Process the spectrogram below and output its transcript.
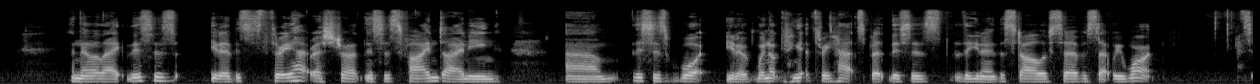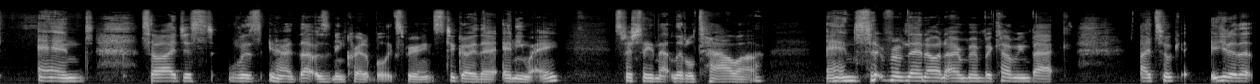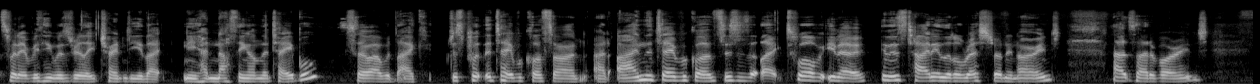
and they were like, this is you know this is three hat restaurant. This is fine dining. Um, this is what you know. We're not going to get three hats, but this is the you know the style of service that we want. And so I just was, you know, that was an incredible experience to go there anyway, especially in that little tower. And so from then on, I remember coming back. I took, you know, that's when everything was really trendy. Like you had nothing on the table. So I would like just put the tablecloths on. I'd iron the tablecloths. This is at like 12, you know, in this tiny little restaurant in Orange, outside of Orange.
